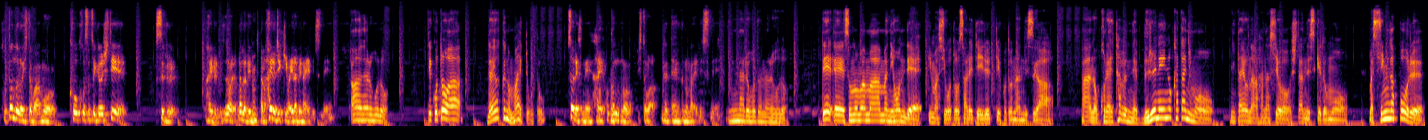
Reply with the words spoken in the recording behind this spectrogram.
ほとんどの人はもう高校卒業してすぐ入るんです。なので、あの入る時期は選べないですね。ああ、なるほど。ってことは、大学の前ってこと？そうですね。はい。うんほとんどの人は大学の前ですね。なるほど、なるほど。で、えーそのまま、まあ、日本で今仕事をされているっていうことなんですが、あの、これ多分ね、ブルネイの方にも似たような話をしたんですけども、まあ、シンガポール、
